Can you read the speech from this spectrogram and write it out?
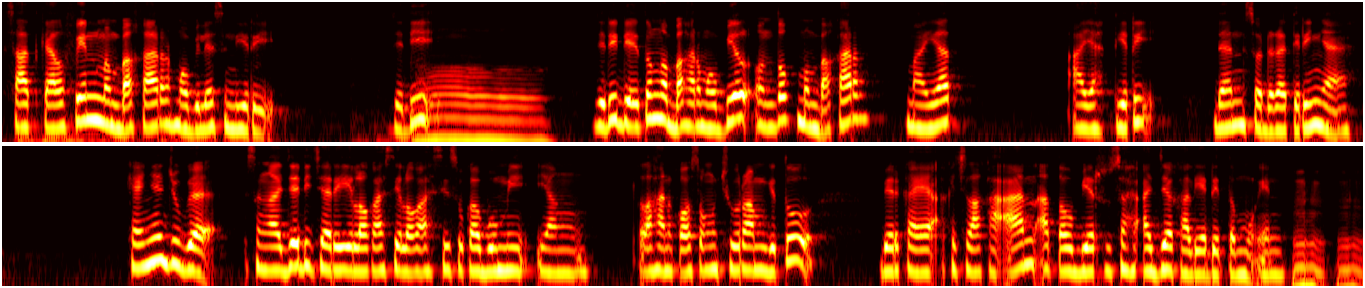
Saat Kelvin membakar mobilnya sendiri. Jadi Oh. jadi dia itu ngebakar mobil untuk membakar mayat ayah tiri dan saudara tirinya. Kayaknya juga sengaja dicari lokasi-lokasi Sukabumi yang lahan kosong curam gitu biar kayak kecelakaan atau biar susah aja kali ya ditemuin. Mhm, mhm.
